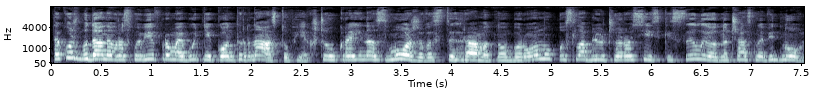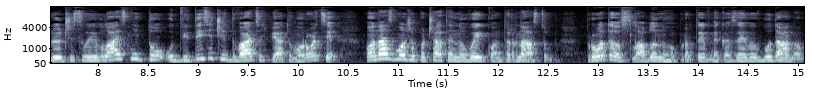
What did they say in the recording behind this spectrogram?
Також Буданов розповів про майбутній контрнаступ. Якщо Україна зможе вести грамотну оборону, послаблюючи російські сили і одночасно відновлюючи свої власні, то у 2025 році вона зможе почати новий контрнаступ проти ослабленого противника, заявив Буданов.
